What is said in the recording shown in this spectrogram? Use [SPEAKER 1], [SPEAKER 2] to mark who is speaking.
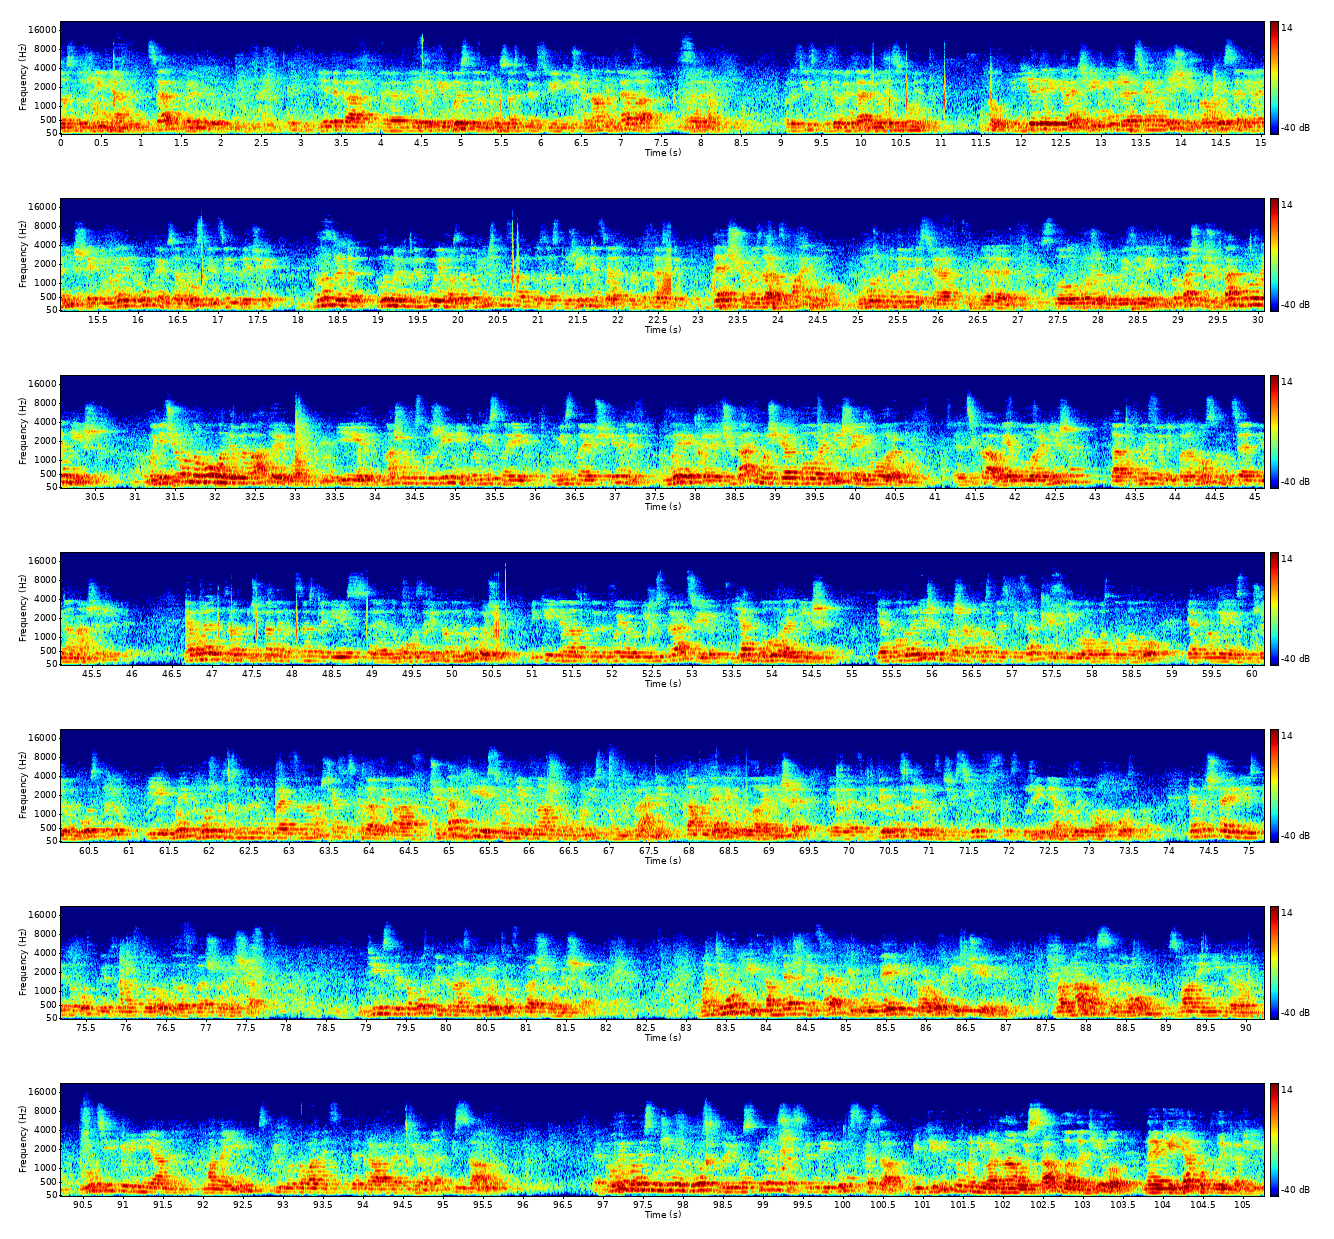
[SPEAKER 1] за служіння церкви, є, така, е, є такий вислів, сестри в світі, що нам не треба е, російський изобретати велосипед. Ну, є деякі речі, які вже аксіоматичні, прописані раніше, і ми рухаємося в руслі цих речей. Ну, наприклад, коли ми міркуємо за помічну церкву, за служіння церкви, це те, що ми зараз маємо, ми можемо подивитися е, Слово Боже в Новий Завіт і побачити, що так було раніше. Ми нічого нового не вигадуємо, і в нашому служінні помісної, помісної общини ми е, читаємо, що як було раніше, і говоримо. Е, Цікаво, як було раніше, так ми сьогодні переносимо це і на наше життя. Я бажаю зараз прочитати сестри із е, Нового Завіту один уривочок, який для нас буде такою ілюстрацією, як було раніше. Як було раніше в першоапостольській церкві, який був апостол Павло, як вони служили Господу. І ми можемо зробити таку на наш час і сказати, а чи так діє сьогодні в нашому помісному зібранні та модель, яка була раніше е, ефективна, скажімо, за часів служіння великого апостола. Я прочитаю дії з тих апостолів 13 розділу з першого вірша. Дії з тих апостолів 13 розділ з першого вірша. В Антіохії, в тамтешній церкві, були деякі пророки і вчителі. Варнава Симеон, званий Нігером, Луцій Кирініянин, Манаїм, співвихованець Тетрарха Ірода і Савва. Е, Коли вони служили Господу і постилися, Святий Дух сказав, відділіть на мені Варнаву і Савла на діло, на яке я покликав їх.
